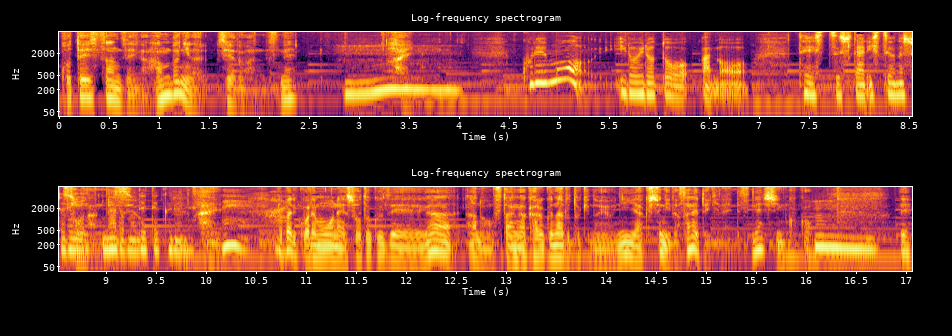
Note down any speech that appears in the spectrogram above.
固定資産税が半分になる制度があるんですね。はい、これもいろいろとあの提出したり必要な書類なども出てくるんですよね、はい、やっぱりこれもね所得税があの負担が軽くなる時のように役所に出さないといけないんですね申告を。で、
